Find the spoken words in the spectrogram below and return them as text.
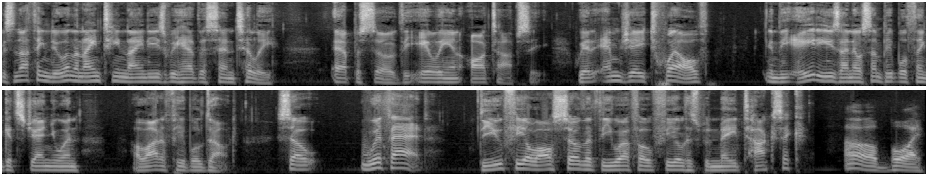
is nothing new. In the 1990s, we had the Santilli episode, the alien autopsy. We had MJ 12 in the 80s. I know some people think it's genuine, a lot of people don't. So, with that, do you feel also that the UFO field has been made toxic? Oh boy.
